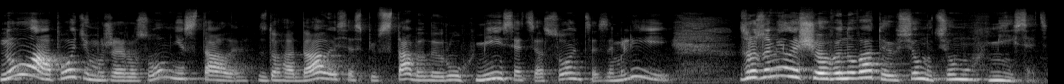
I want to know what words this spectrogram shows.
Ну, а потім уже розумні стали, здогадалися, співставили рух місяця, сонця, землі. Зрозуміли, що винуватий у всьому цьому місяць.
